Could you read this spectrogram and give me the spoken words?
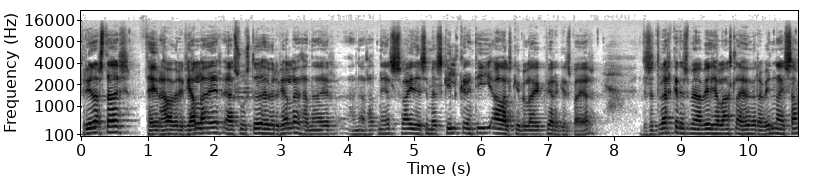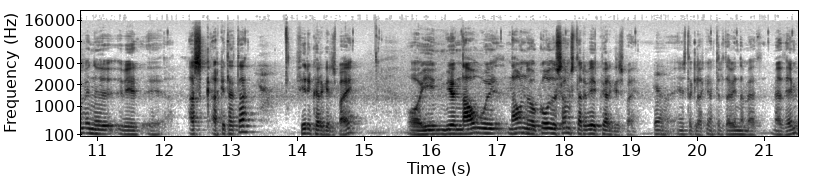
fríðarstaðir þeir hafa verið fjallaðir eða svo stöð hefur verið fjallaðir þannig að þarna er svæðið sem er skilgreynd í aðalskipulagi hveragerisbæjar Þetta er svona verkefni sem við hjá landslæði höfum verið að vinna í samvinnu við eh, ASK arkitekta fyrir hvergerisbæ og í mjög náu, nánu og góðu samstarfi við hvergerisbæ einstaklega skemmtilegt að vinna með, með þeim.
